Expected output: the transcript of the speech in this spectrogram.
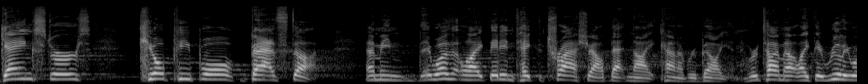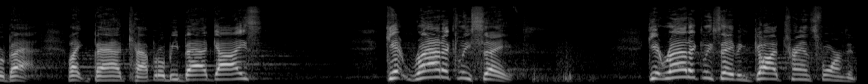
gangsters, kill people, bad stuff. I mean, it wasn't like they didn't take the trash out that night kind of rebellion. We're talking about like they really were bad, like bad, capital B, bad guys. Get radically saved. Get radically saved, and God transforms them.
